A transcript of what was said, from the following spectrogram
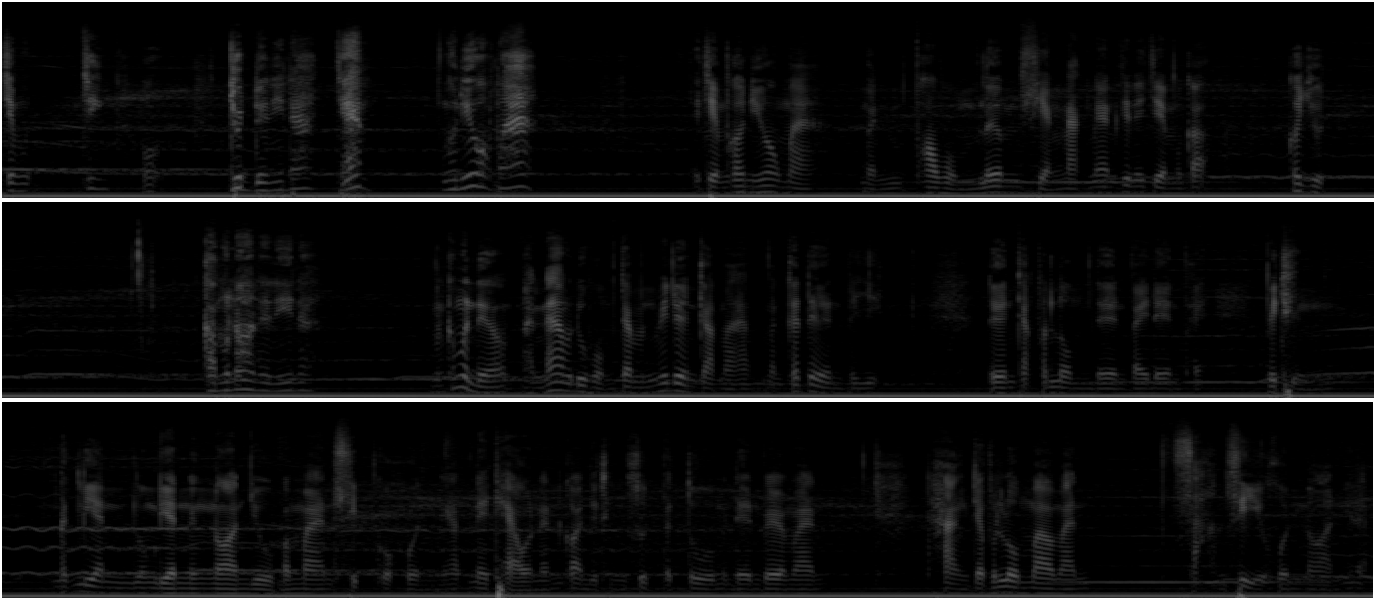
เจมจริงโอ้หยุดเดี๋ยวนี้นะ เจมส์เอานิ้วออกมาไอ้เจมก็นิ้วออกมา เหมือนพอผมเริ่มเสียงหนักแน่นขึ้นไอ้เจมมันก็ ก็หยุด กลับมานอนเดี๋ยวนี้นะ มันก็เหมือนเดิมหันหน้ามาดูผม แต่มันไม่เดินกลับมาครับมันก็เดินไปอีก เดินจากพัดลม เดินไป เดินไป ไปถึงนักเรียนโรงเรียนหนึ่งนอนอยู่ประมาณ10กว่าคนครับ ในแถวนั้นก่อนจะถึงสุดประตู มันเดินไปประมาณห่างจากพัดลมมาประมาณ สามสี่คนนอนนี่แหละ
